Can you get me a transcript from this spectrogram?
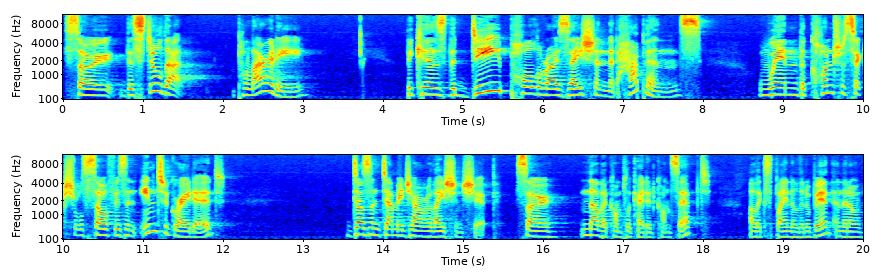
So there's still that polarity because the depolarization that happens when the contrasexual self isn't integrated doesn't damage our relationship. So, another complicated concept. I'll explain a little bit and then I'll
